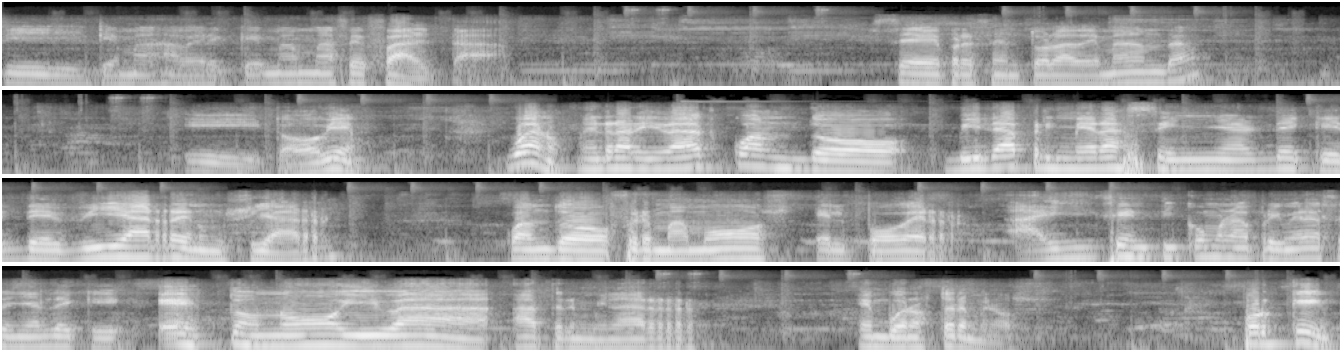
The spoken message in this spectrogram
y qué más, a ver, qué más me hace falta. Se presentó la demanda y todo bien. Bueno, en realidad cuando vi la primera señal de que debía renunciar, cuando firmamos el poder, ahí sentí como la primera señal de que esto no iba a terminar en buenos términos. ¿Por qué?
